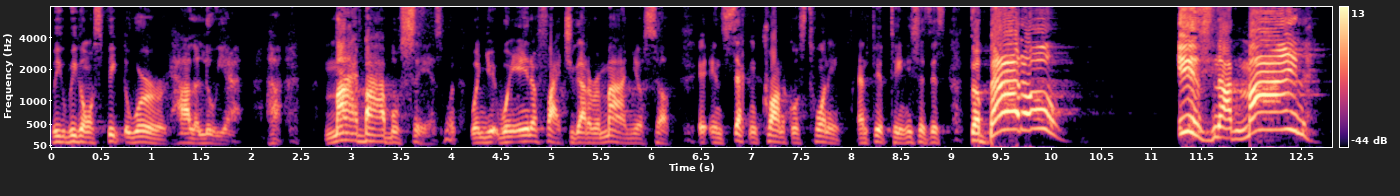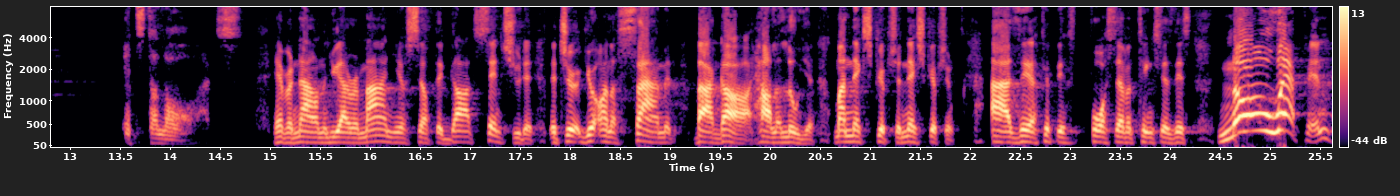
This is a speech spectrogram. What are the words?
We're we going to speak the word. Hallelujah. My Bible says when, when, you, when you're in a fight, you got to remind yourself. In Second Chronicles 20 and 15, he says this The battle is not mine, it's the Lord's. Every now and then you got to remind yourself that God sent you, that, that you're, you're on assignment by God. Hallelujah. My next scripture, next scripture, Isaiah 54 17 says this No weapon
